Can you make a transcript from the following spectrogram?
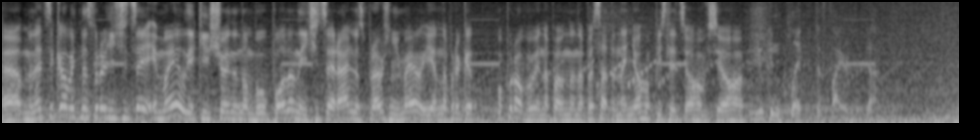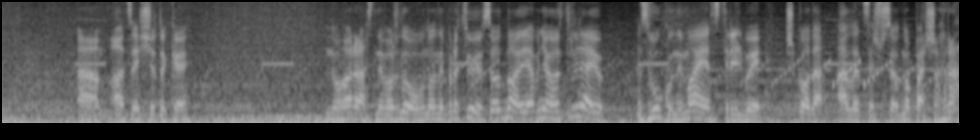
Е, мене цікавить насправді, чи цей емейл, який щойно нам був поданий, чи це реально справжній емейл. Я, наприклад, попробую, напевно, написати на нього після цього всього. You can click to fire the gun. А, а це що таке? Ну, гаразд, неважливо, воно не працює, все одно я в нього стріляю. Звуку немає стрільби, шкода, але це ж все одно перша гра.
